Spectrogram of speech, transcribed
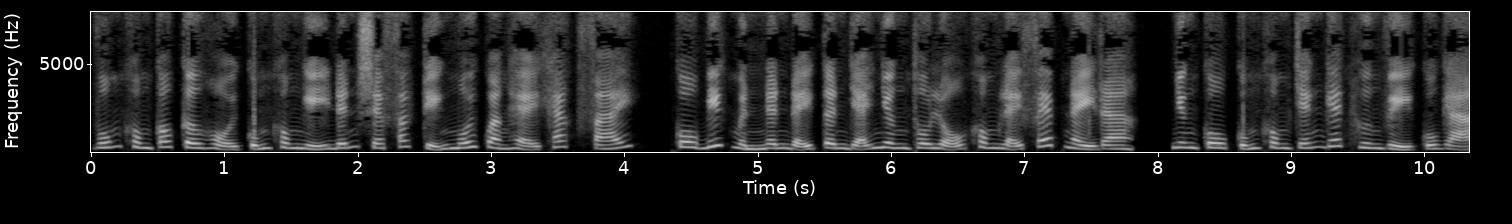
vốn không có cơ hội cũng không nghĩ đến sẽ phát triển mối quan hệ khác phái, cô biết mình nên đẩy tên giải nhân thô lỗ không lễ phép này ra, nhưng cô cũng không chán ghét hương vị của gã,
